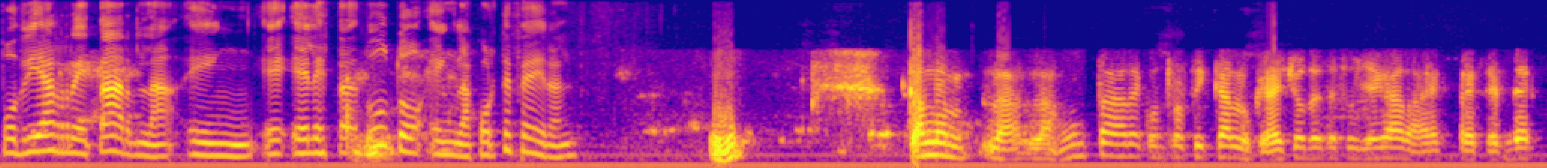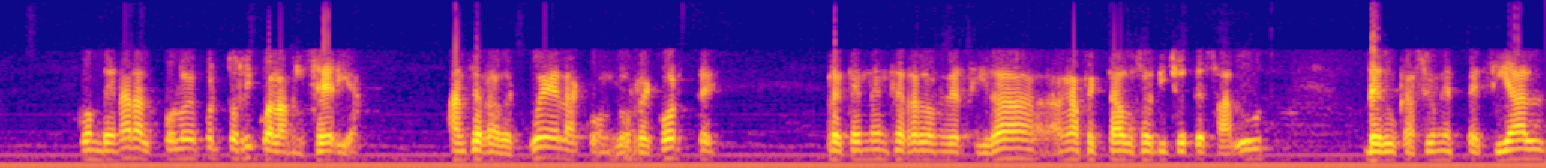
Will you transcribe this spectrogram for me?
podría retarla en eh, el estatuto en la Corte Federal. Carmen, la, la Junta de Control Fiscal lo que ha hecho desde su llegada es pretender condenar al pueblo de Puerto Rico a la miseria han cerrado escuelas con los recortes, pretenden cerrar la universidad, han afectado servicios de salud, de educación especial,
